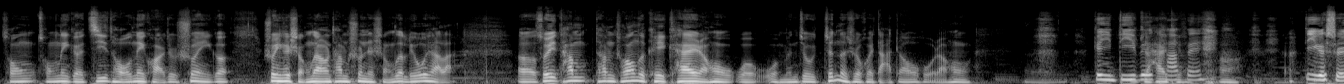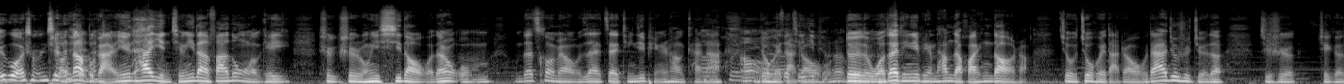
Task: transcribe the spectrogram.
从从那个机头那块儿就顺一个顺一个绳子，然后他们顺着绳子溜下来，呃，所以他们他们窗子可以开，然后我我们就真的是会打招呼，然后给你第一杯咖啡，啊，递个水果什么之类哦的。那不敢，因为它引擎一旦发动了，可以是是容易吸到我，但是我们我们在侧面，我在在停机坪上看他。啊会哦就会打招呼停机坪上，对对对，我在停机坪，他们在滑行道上，就就会打招呼。大家就是觉得，就是这个，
